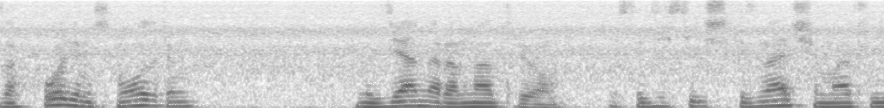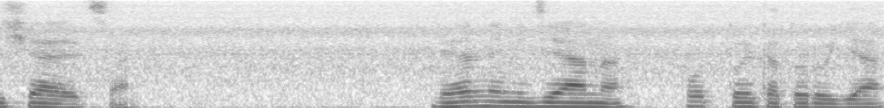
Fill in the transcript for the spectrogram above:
Заходим, смотрим, медиана равна 3. И статистически значимо отличается реальная медиана от той, которую я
